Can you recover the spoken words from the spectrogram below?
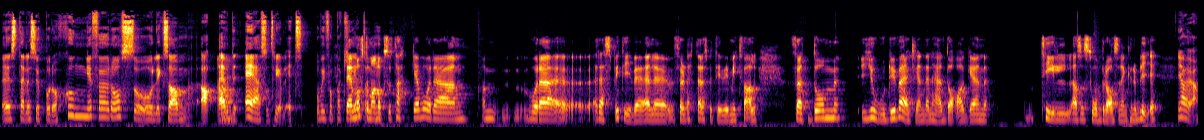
eh, ställer sig upp och då sjunger för oss och, och liksom, ja, ja. det är så trevligt. Och vi får paket. Där måste man också tacka våra, våra respektive, eller för detta respektive i mitt fall, För att de gjorde ju verkligen den här dagen till alltså, så bra som den kunde bli. Ja, ja.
